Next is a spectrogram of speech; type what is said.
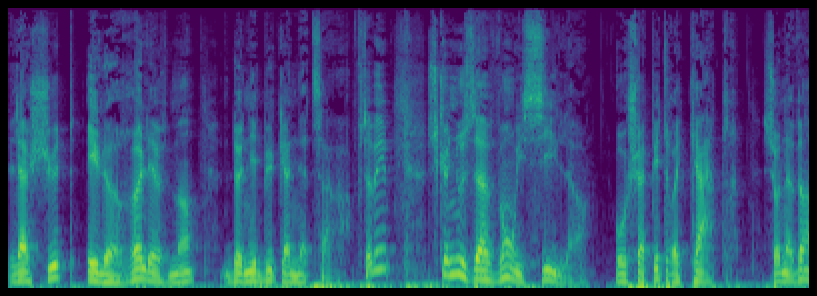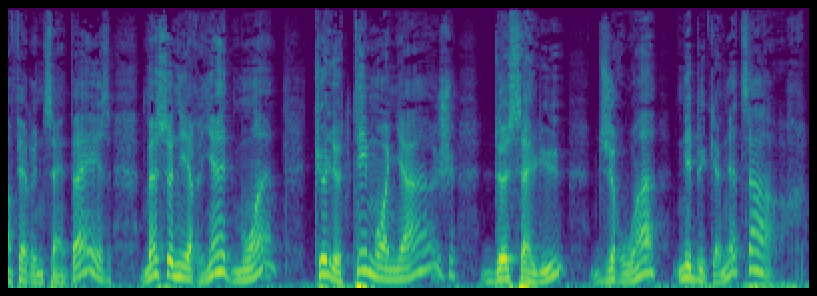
La chute et le relèvement de Nebuchadnezzar. Vous savez, ce que nous avons ici, là, au chapitre 4, si on avait en faire une synthèse, ben ce n'est rien de moins que le témoignage de salut du roi Nebuchadnezzar.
